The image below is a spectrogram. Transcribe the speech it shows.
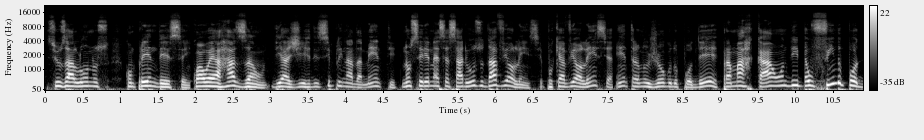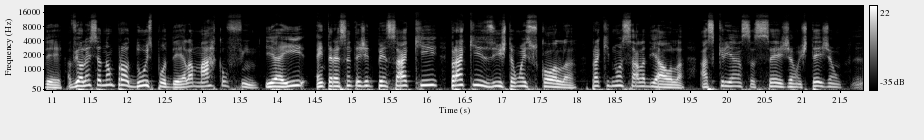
Se os alunos compreendessem qual é a razão de agir disciplinadamente, não seria necessário o uso da violência, porque a violência entra no jogo do poder para marcar onde é o fim do poder. A violência não produz poder, ela marca o fim. E aí é interessante a gente pensar que para que exista uma escola para que numa sala de aula as crianças sejam, estejam, eh,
